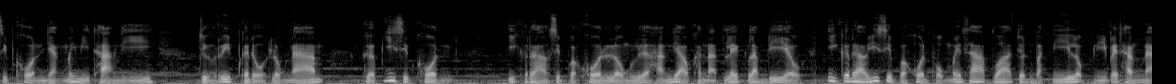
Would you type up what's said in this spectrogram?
50 คนยังไม่มีทางหนีจึงรีบกระโดดลงน้ำเกือบ 20 คน อีกราว10กว่าคนลงเรือหางยาวขนาดเล็กลำเดียว อีกราว 20 กว่าคนผมไม่ทราบว่าจนบัดนี้หลบหนีไปทางไหน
